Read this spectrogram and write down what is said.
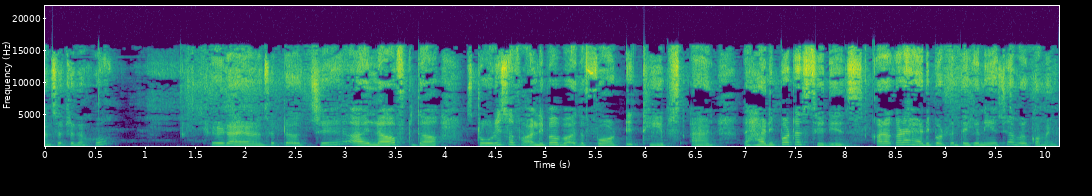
আনসারটা দেখো। থ্রি এর আই আনসারটা হচ্ছে I love the stories of Ali Baba the forty thieves and the Harry Potter series কারা কারা হ্যারি পটার দেখে নিয়েছে আবার কমেন্ট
